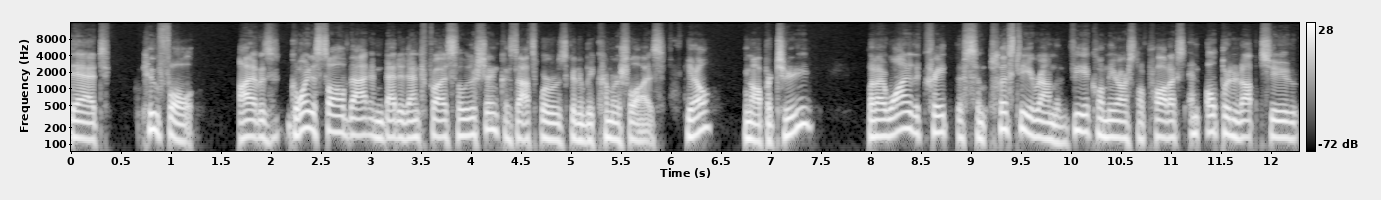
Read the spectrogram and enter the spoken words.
that twofold. I was going to solve that embedded enterprise solution because that's where it was going to be commercialized scale and opportunity. But I wanted to create the simplicity around the vehicle and the arsenal products and open it up to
